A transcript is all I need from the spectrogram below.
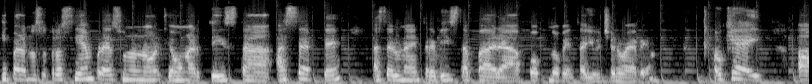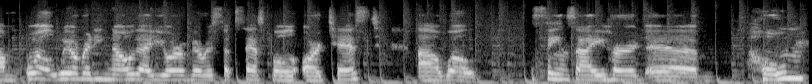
y para nosotros siempre es un honor que un artista acepte hacer una entrevista para Pop 989. Okay, um, well, we already know that you're a very successful artist. Uh, well, since I heard um, Home,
